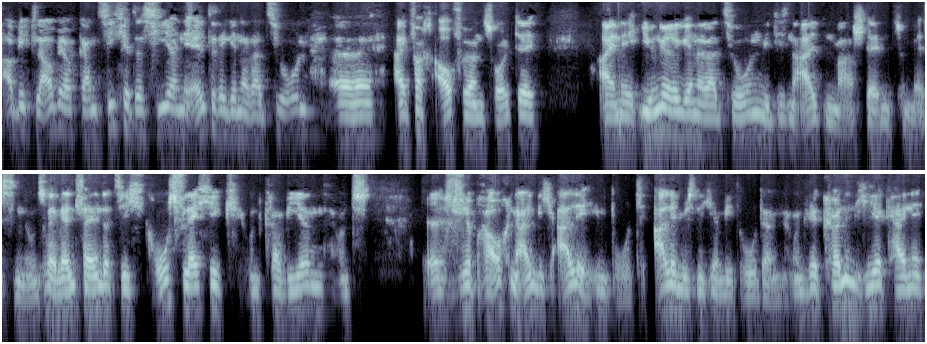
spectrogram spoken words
aber ich glaube auch ganz sicher, dass hier eine ältere Generation äh, einfach aufhören sollte, eine jüngere Generation mit diesen alten Maßstäben zu messen. Unsere Welt verändert sich großflächig und gravierend und wir brauchen eigentlich alle im Boot. Alle müssen hier mitrudern. Und wir können hier keine,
